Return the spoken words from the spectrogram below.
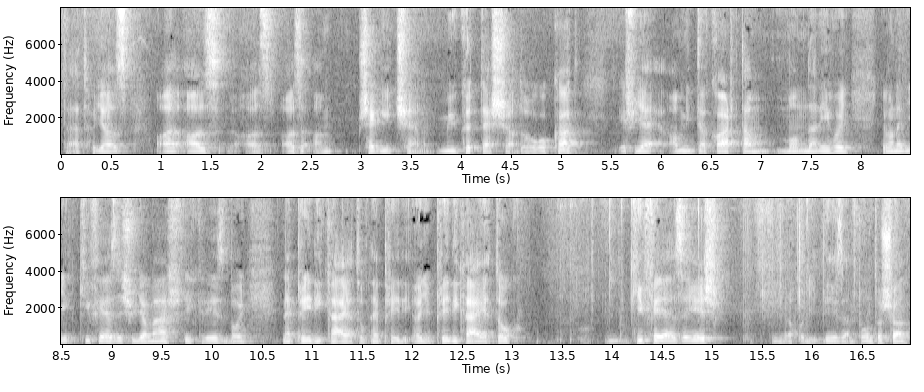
Tehát, hogy az, az, az, az, segítsen, működtesse a dolgokat, és ugye amit akartam mondani, hogy van egy kifejezés ugye a második részben, hogy ne prédikáljatok, ne prédi, hogy prédikáljatok kifejezés, hogy idézem pontosan,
